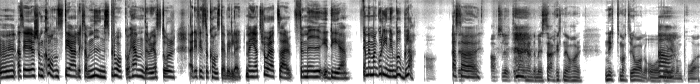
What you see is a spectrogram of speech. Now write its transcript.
Mm. Alltså jag gör så konstiga liksom, minspråk och händer. Och jag står, ja, det finns så konstiga bilder. Men jag tror att så här, för mig är det, ja, men man går in i en bubbla. Ja. Alltså, det, absolut, det där händer mig särskilt när jag har nytt material att ja. gå igenom på,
